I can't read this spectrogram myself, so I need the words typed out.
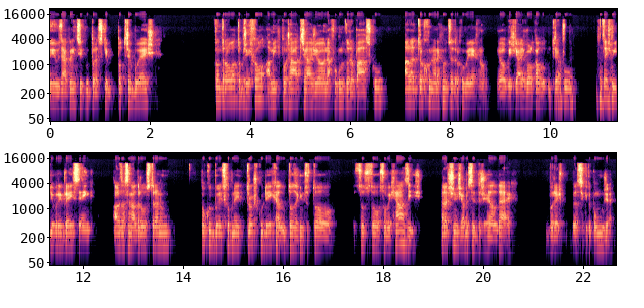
i u základních cviků prostě potřebuješ kontrolovat to břicho a mít pořád třeba, že jo, nafuknuto do pásku ale trochu nadechnout se, trochu vydechnout. Jo, když děláš volka u trepu, chceš mít dobrý bracing, ale zase na druhou stranu, pokud budeš schopný trošku dechat u toho, zatímco to, co z toho co vycházíš, radši než aby si držel dech, budeš, asi ti to pomůže.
